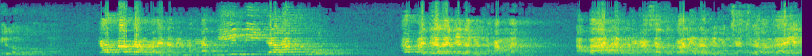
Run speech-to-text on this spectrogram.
ila Allah. Katakan wahai Nabi Muhammad, ini jalanku. Apa jalannya Nabi Muhammad? Apa ada pernah satu kali Nabi mencaci orang lain?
